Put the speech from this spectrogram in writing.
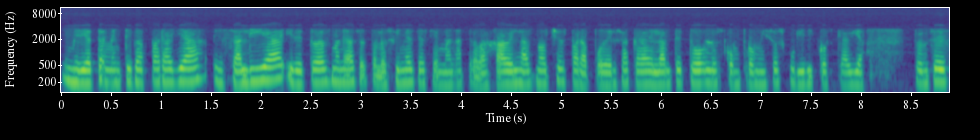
inmediatamente iba para allá, eh, salía y de todas maneras hasta los fines de semana trabajaba en las noches para poder sacar adelante todos los compromisos jurídicos que había. Entonces,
